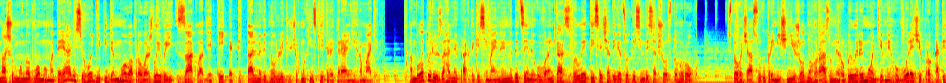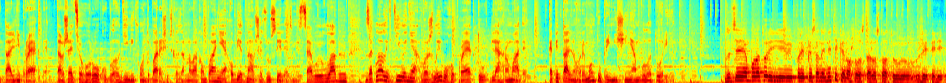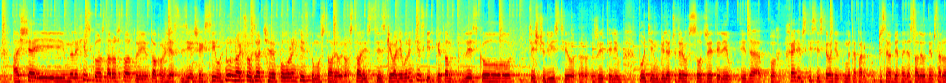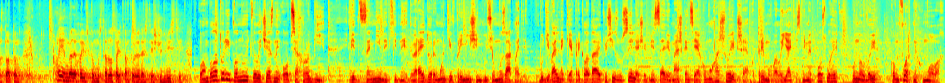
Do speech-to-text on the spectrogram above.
нашому новому матеріалі сьогодні піде мова про важливий заклад, який капітально відновлюють у Чорнухінській територіальній громаді. Амбулаторію загальної практики сімейної медицини у Вороньках звели 1986 року. З того часу у приміщенні жодного разу не робили ремонтів, не говорячи про капітальні проекти. Та вже цього року благодійний фонд Баришівська зернова компанія, об'єднавши зусилля з місцевою владою, заклали втілення важливого проекту для громади капітального ремонту приміщення амбулаторії. До цієї амбулаторії переписані не тільки нашого старостату жителі, а ще і Мелехівського старостату, і також є з інших сіл. Ну, ну, якщо взяти по Вороньківському старій, старій сільській раді Вороньківській, тільки там близько 1200 е, жителів, потім біля 400 жителів іде по Хелівській сільській раді. Ми тепер після об'єднання стали одним старостатом. Ну і в Мелеховському старостаті там теж десь 1200. У амбулаторії планують величезний обсяг робіт. Від заміни вхідних дверей до ремонтів приміщень в усьому закладі. Будівельники прикладають усі зусилля, щоб місцеві мешканці якомога швидше отримували якісні медпослуги у нових комфортних умовах.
